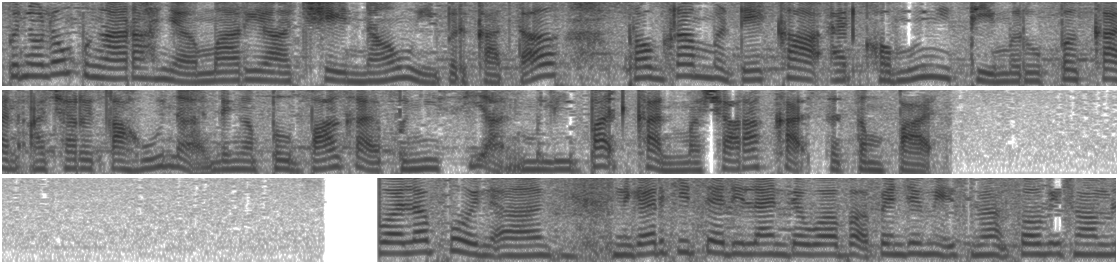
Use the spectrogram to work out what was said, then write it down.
Penolong pengarahnya Maria C. Nawi berkata, program Merdeka at Community merupakan acara tahunan dengan pelbagai pengisian melibatkan masyarakat setempat. Walaupun uh, negara kita dilanda wabak pandemik COVID-19,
